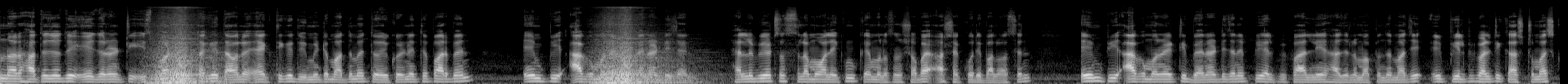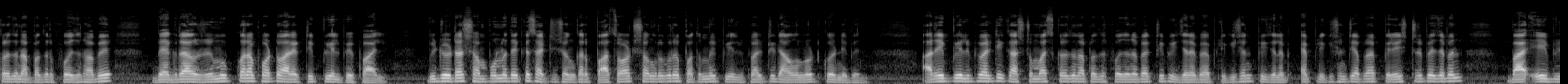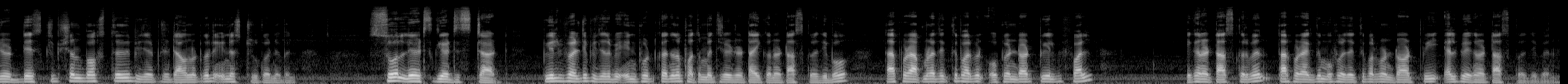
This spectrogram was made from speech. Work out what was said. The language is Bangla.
আপনার হাতে যদি এই ধরনের একটি স্মার্টফোন থাকে, তাহলে এক থেকে দুই মিনিটের মাধ্যমে তৈরি করে নিতে পারবেন এমপি আগমনের ব্যানার ডিজাইন হ্যালো বিয়ার্স আসসালামু আলাইকুম। কেমন আছেন সবাই? আশা করি ভালো আছেন। এমপি আগমনের একটি ব্যানার ডিজাইনের পিএলপি ফাইল নিয়ে হাজির হলাম আপনাদের মাঝে। এই পিএলপি ফাইলটি কাস্টমাইজ করার জন্য আপনাদের প্রয়োজন হবে ব্যাকগ্রাউন্ড রিমুভ করা ফটো আর একটি পিএলপি ফাইল ভিডিওটা সম্পূর্ণ দেখে সাইটটি সংখ্যার পাসওয়ার্ড সংগ্রহ করে প্রথমে পিএলপি ফাইলটি ডাউনলোড করে নেবেন। আর এই পিএলপি ফাইলটি কাস্টমাইজ করার জন্য আপনাদের প্রয়োজন হবে একটি পিজেল অ্যাপ অ্যাপ্লিকেশন পিজেল অ্যাপ অ্যাপ্লিকেশনটি আপনারা প্লে স্টোরে পেয়ে যাবেন বা এই ভিডিওর ডেসক্রিপশন বক্স থেকে পিজেল অ্যাপটি ডাউনলোড করে ইনস্টল করে নেবেন। So let's get start PLP ফাইলটি পিজেল অ্যাপে ইনপুট করার জন্য প্রথমে থ্রি ডট আইকনে টাচ করে দিব। তারপর আপনারা দেখতে পারবেন ওপেন ডট পিএলপি ফাইল এখানে টাচ করবেন। তারপর একদম উপরে দেখতে পারবেন ডট পিএলপি এখানে টাচ করে দিবেন।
